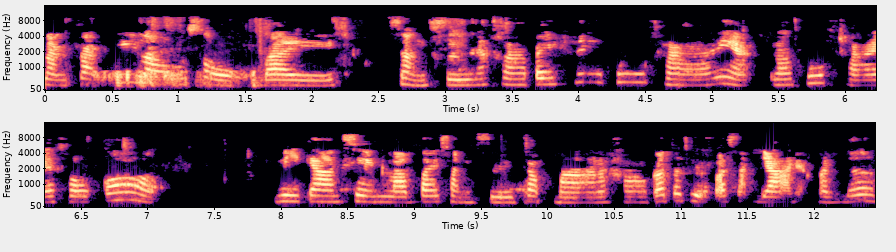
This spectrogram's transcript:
หลังจากที่เราส่งใบสั่งซื้อนะคะ ไปให้ผู้ค้าเนี่ย แล้วผู้ขายเขาก็มีการเซ็นรับใบสั่งซื้อกลับมานะคะ ก็จะถือว่าสัญญาเนี่ยมันเริ่ม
